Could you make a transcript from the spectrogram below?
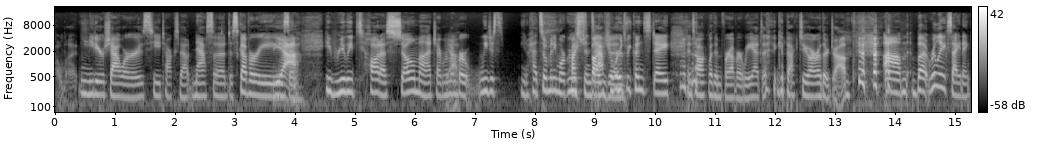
so much. meteor showers. He talks about NASA discoveries. Yeah. And he really taught us so much. I remember we just you know had so many more questions afterwards. We couldn't stay and talk with him forever. We had to get back to our other job. um, but really exciting.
